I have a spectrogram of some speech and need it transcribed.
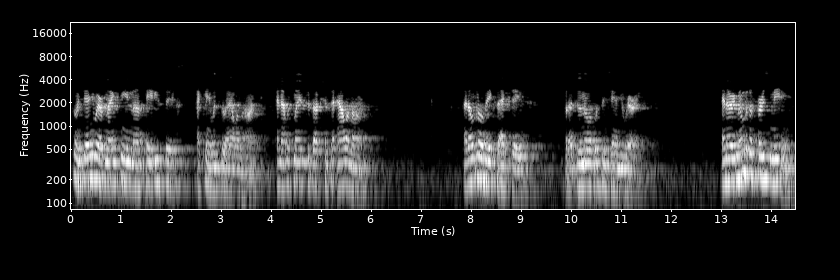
So in January of 1986, I came into Al-Anon. And that was my introduction to Al-Anon. I don't know the exact date, but I do know it was in January. And I remember the first meeting.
